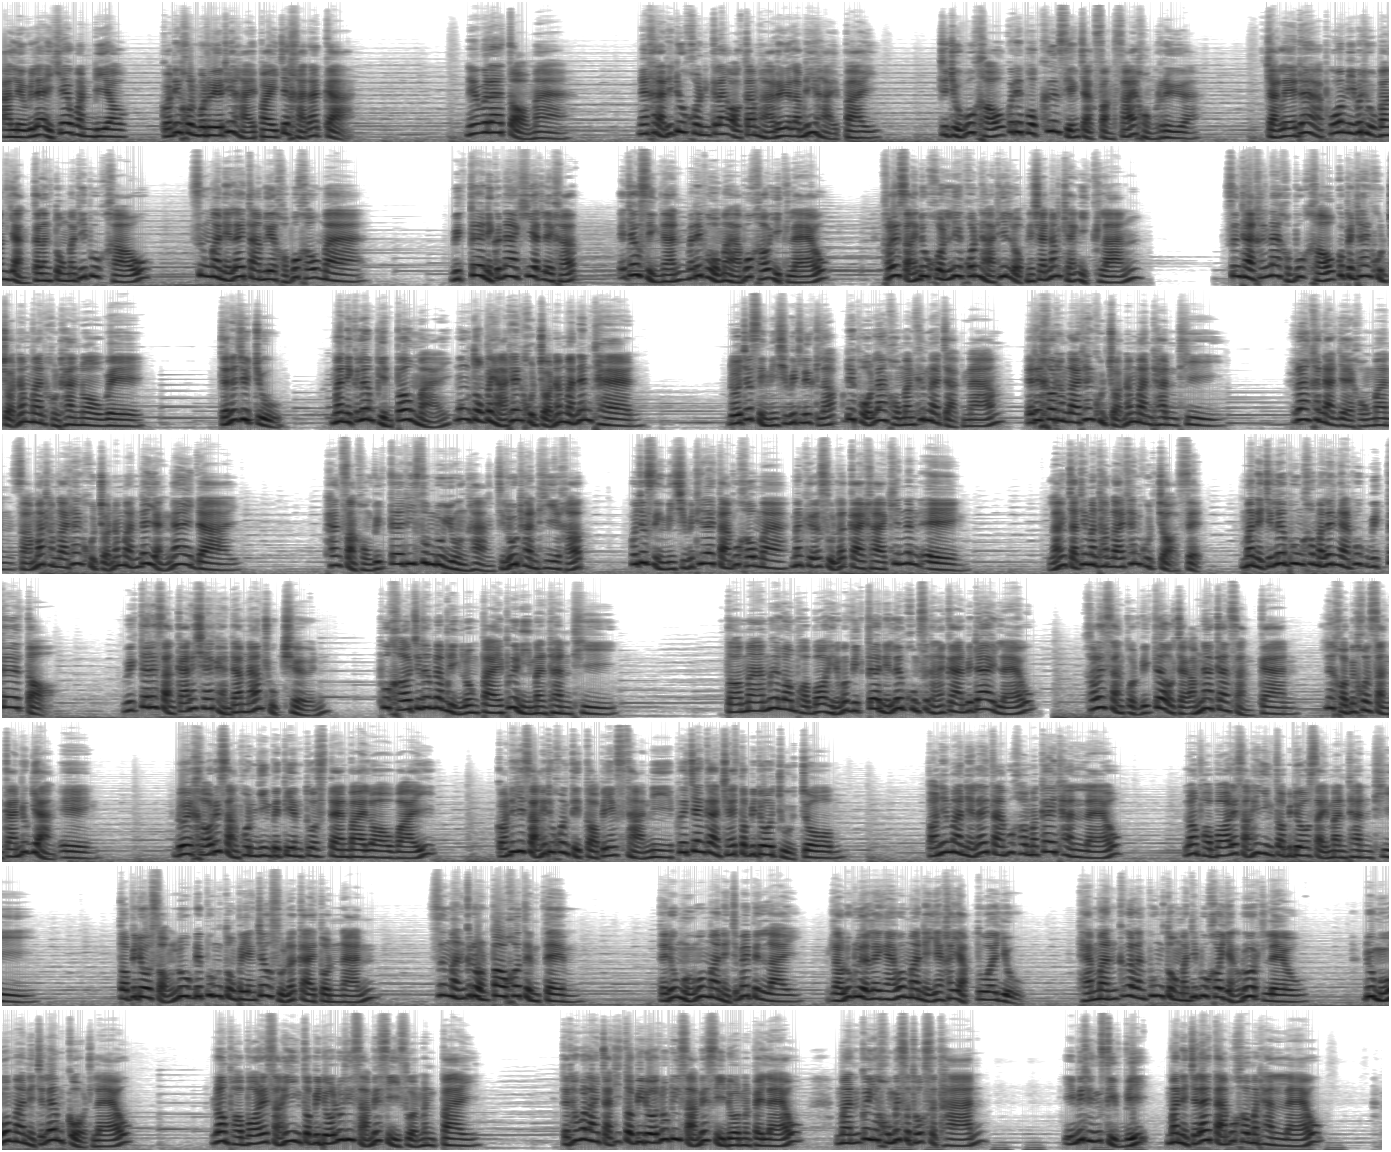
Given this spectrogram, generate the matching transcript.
อาจเหลือเวลาอีกแค่วันเดียว ก่อนที่คนบนเรือที่หายไปจะขาดอากาศ ในเวลาต่อมา ในขณะที่ทุกคนกำลังออกตามหาเรือลำที่หายไปจู่ๆพวกเขาก็ได้พบคลื่นเสียงจากฝั่งซ้ายของเรือ จากเรดาร์พราะว่ามีวัตถุบางอย่างกำลังตรงมาที่พวกเขา ซึ่งมันเนี่ยไล่ตามเรือของพวกเขามา วิกเตอร์เนี่ยก็น่าเครียดเลยครับไอ้เจ้าสิ่งนั้นไม่ได้โผล่มาหาพวกเขาอีกแล้ว เขาเลยสั่งให้ทุกคนรีบค้นหาที่หลบในชั้นน้ำแข็งอีกครั้ง ซึ่งทางข้างหน้าของพวกเขาก็เป็นแท่นขุดเจาะน้ำมันของทางนอร์เวย์จากนั้นจู่ๆมันเนี่ยก็เริ่มเปลี่ยนเป้าหมายมุ่งตรงไปหาแท่นขุดเจาะน้ำมันนั่นแทน โดยเจ้าสิ่งมีชีวิตลึกลับได้โผล่ร่างของมันขึ้นมาจากน้ำและได้เข้าทำลายแท่นขุดเจาะน้ำมันทันที ร่างขนาดใหญ่ของมันสามารถทำลายแท่นขุดเจาะน้ำมันได้อย่างง่ายดายทางฝั่งของวิกเตอร์ที่ซุ่มดูอยู่ห่างๆจะรู้ทันทีครับ ว่าเจ้าสิ่งมีชีวิตที่ไล่ตามพวกเขามา มันคืออสูรและกายคาคินนั่นเอง หลังจากที่มันทำลายแท่านขุดเจาะเสร็จ มันเนี่ยจะเริ่มพุ่งเข้ามาเล่นงานพวกวิกเตอร์ต่อ วิกเตอร์ได้สั่งการให้ใช้แผนดำน้ำฉุกเฉิน พวกเขาจะเริ่มดำดิ่งลงไปเพื่อหนีมันทันที ต่อมาเมื่อรองผอบอเห็นว่าวิกเตอร์เนี่ยเริ่มคุมสถานการณ์ไม่ได้แล้ว เขาเลยสั่งปลดวิกเตอร์ออกจากอำนาจการสั่งการ และขอเป็นคนสั่งการทุกอย่างเอง โดยเขาได้สั่งพลยิงไปเตรียมตัวสแตนบายรอไว้ ก่อนที่จะสั่งให้ทุกคนติดต่อไปยังสถานี เพื่อแจ้งการใช้ตอร์ปิโดจู่โจม ตอนนี้มันเนี่ยไล่ตามพวกเขามาใกล้ทันแล้ว รองผอบอเลยสั่งให้ยิงตอร์ปิโดใส่มันทันทีตอร์ปิโดสองลูกได้พุ่งตรงไปยังเจ้าสุรกายตนนั้น ซึ่งมันก็โดนเป้าเข้าเต็มๆ แต่ดูเหมือนว่ามันเนี่ยจะไม่เป็นไร เราลูกเรือรายงานว่ามันเนี่ยยังขยับตัวอยู่ แถมมันก็กำลังพุ่งตรงมาที่พวกเขาอย่างรวดเร็ว ดูเหมือนว่ามันเนี่ยจะเริ่มโกรธแล้ว รองผอบอเลยสั่งให้ยิงตอร์ปิโดลูกที่สามได้สี่ส่วนมันไป แต่ถ้าว่าหลังจากที่ตอร์ปิโดลูกที่สามได้สี่โดนมันไปแล้ว มันก็ยังคงไม่สะทกสะท้าน อีกไม่ถึงสิบวิ มันเนี่ยจะไล่ตามพวกเขามาทันแล้ว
